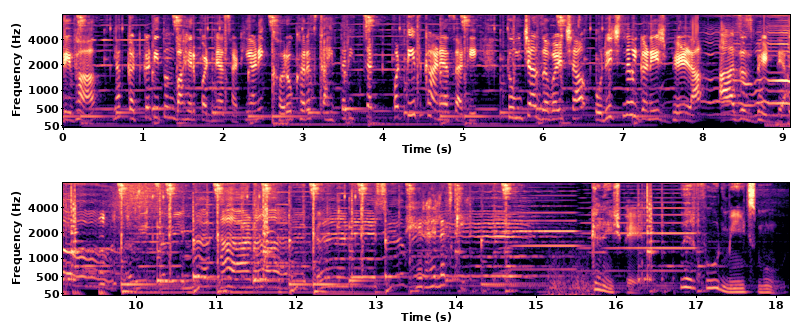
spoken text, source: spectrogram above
तेव्हा या कटकटीतून बाहेर पडण्यासाठी आणि खरोखरच काहीतरी चटपटीत खाण्यासाठी तुमच्या जवळच्या ओरिजिनल गणेश भेळला आजच भेट द्या. Ganesh Bhel, where food meets mood.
